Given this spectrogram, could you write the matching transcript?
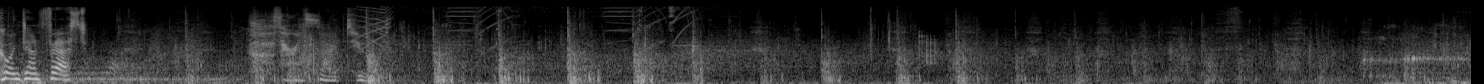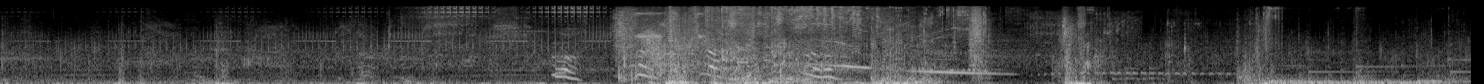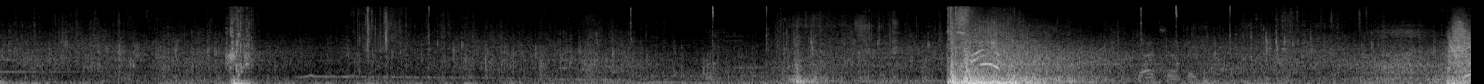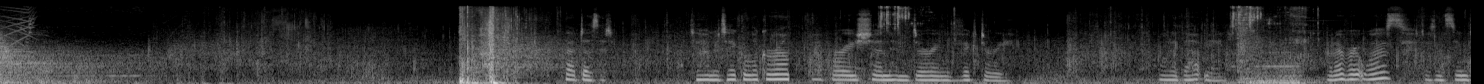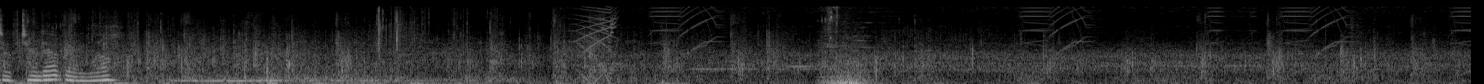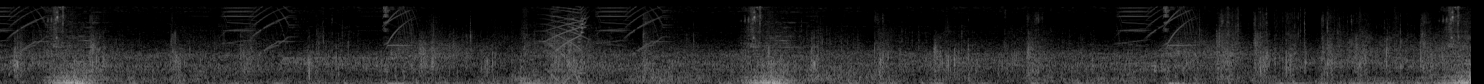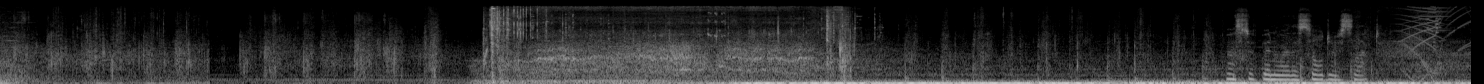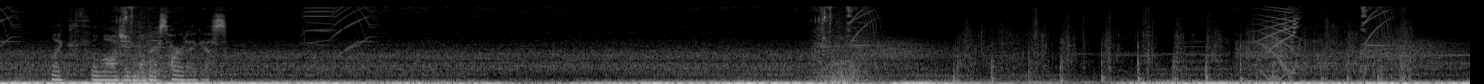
Going down fast. They're inside too. That does it. Time to take a look around. Operation Enduring Victory. What did that mean? Whatever it was, doesn't seem to have turned out very well. Must have been where the soldiers slept. Like the lodge in Mother's Heart, I guess.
